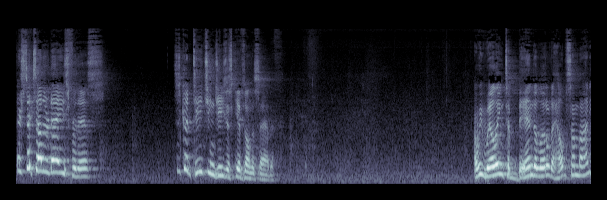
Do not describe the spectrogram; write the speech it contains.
There's six other days for this. This is good teaching Jesus gives on the Sabbath. Are we willing to bend a little to help somebody?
